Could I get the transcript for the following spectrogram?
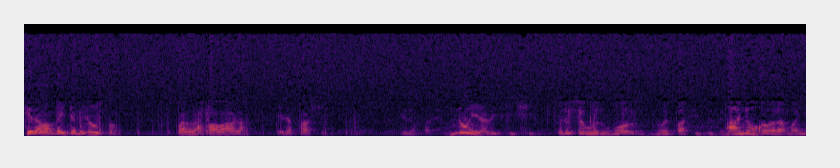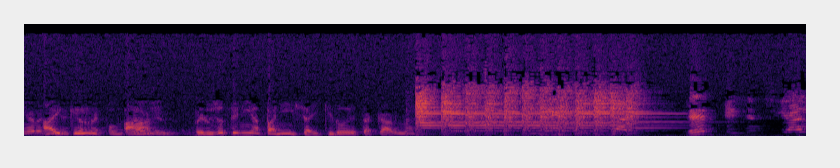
Quedaban 20 minutos para las pavadas. Era fácil. Era fácil. No era difícil. Pero ese buen humor no es fácil de tener Ah, no. todas las mañanas. Hay que ser ir- responsable. ah, pero yo tenía panilla y quiero destacarlo. ¿Eh? Esencial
